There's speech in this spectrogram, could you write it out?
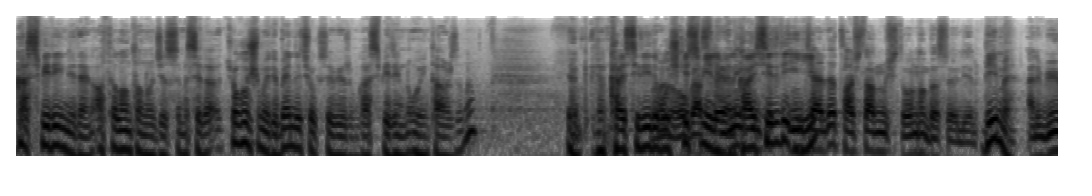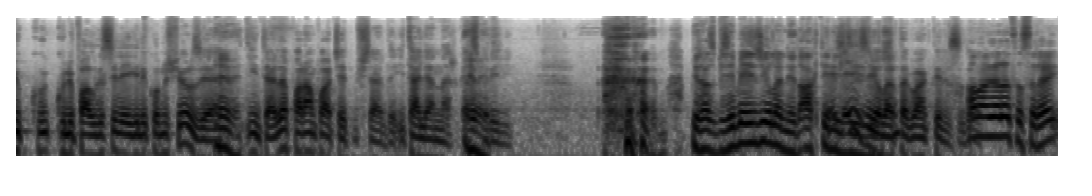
Gasperini'den, Atalanta'nın hocası mesela. Çok hoşuma gidiyor. Ben de çok seviyorum Gasperini'nin oyun tarzını. Yani, Kayseri'yi de boş kesmeyelim. Yani. Kayseri de iyi. Inter'de taşlanmıştı onu da söyleyelim. Değil mi? Hani büyük ku- kulüp algısıyla ilgili konuşuyoruz ya. Evet. Inter'de paramparça etmişlerdi İtalyanlar Evet. Gasperini'yi. Biraz bize benziyorlar dedi. Akdenizli Evet, Eziyorlar izliyorsun. tabii Akdeniz'i. doğru. Ama Galatasaray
